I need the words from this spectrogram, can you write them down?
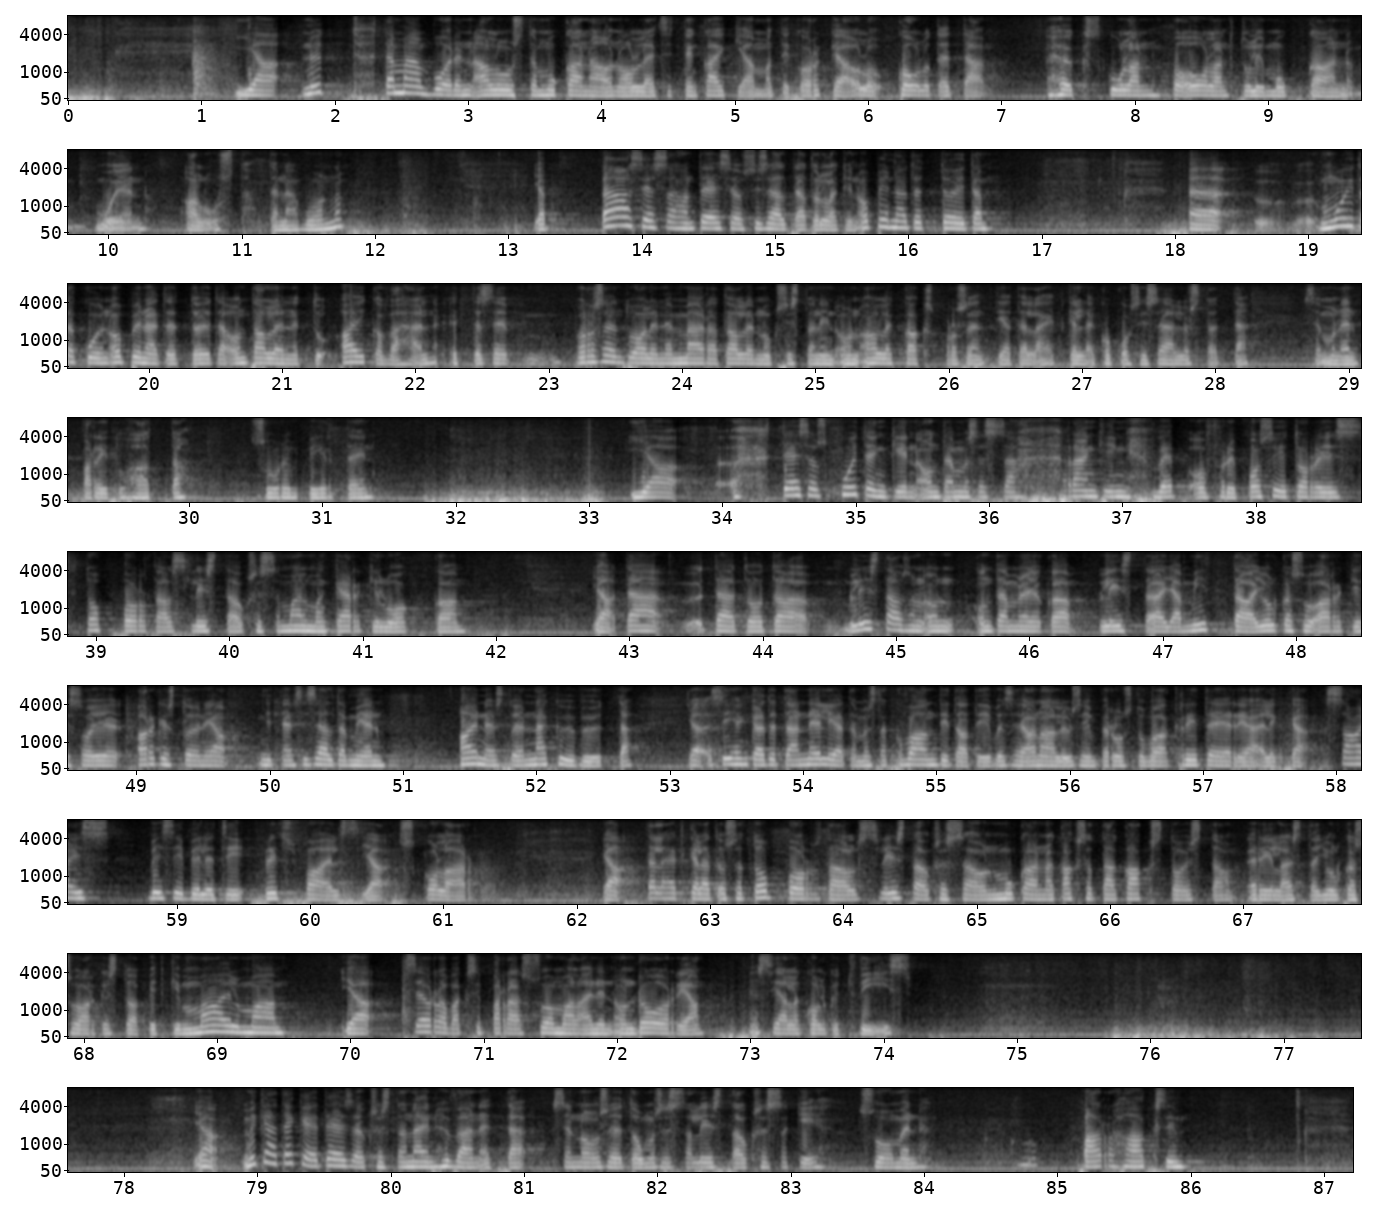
Ja nyt tämän vuoden alusta mukana on olleet sitten kaikki ammattikorkeakoulut, että Högskolan på tuli mukaan vuoden alusta tänä vuonna. Ja pääasiassahan TCOS sisältää todellakin opinnäytetöitä. muita kuin opinnäytetöitä on tallennettu aika vähän, että se prosentuaalinen määrä tallennuksista niin on alle 2 prosenttia tällä hetkellä koko sisällöstä, että semmoinen pari tuhatta suurin piirtein. Ja äh, Theseus kuitenkin on tämmöisessä Ranking Web of Repositories Top Portals-listauksessa maailman kärkiluokkaa. Ja tämä, tämä tuota, listaus on, on, on tämmöinen, joka listaa ja mittaa julkaisuarkistojen ja niiden sisältämien aineistojen näkyvyyttä. Ja siihen käytetään neljä tämmöistä kvantitatiiviseen analyysiin perustuvaa kriteeriä, eli size, Visibility, Rich Files ja Scholar. Ja tällä hetkellä tuossa Top Portals-listauksessa on mukana 212 erilaista julkaisuarkistoa pitkin maailmaa. Ja seuraavaksi paras suomalainen on Doria, siellä 35. Ja mikä tekee Teeseuksestä näin hyvän, että se nousee tuommoisessa listauksessakin Suomen parhaaksi?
